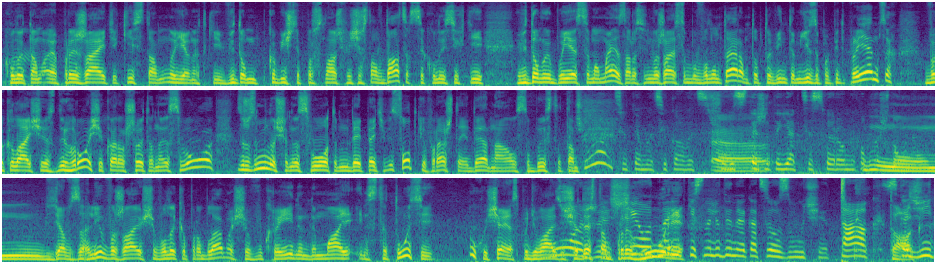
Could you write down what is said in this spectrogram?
Коли там приїжджають якісь там, ну є в них такий відомий комічний персонаж В'ячеслав Дацик, це колись їхній відомий боєць ММА. Зараз він вважає себе волонтером, тобто він там їздить по підприємцях, викладає з них гроші, каже, що це на СВО. Зрозуміло, що на СВО там йде 5%, решта йде на особисто там. Чому вам ця тема цікавить? Що ви Е, стежите, як ця сфера у них облаштована? Ну я взагалі вважаю, що велика проблема, що в Україні немає інституцій, Ну, хоча я сподіваюся, що десь там Боже, при ще одна гурі рідкісна людина, яка це озвучує. Так, Так. скажіть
